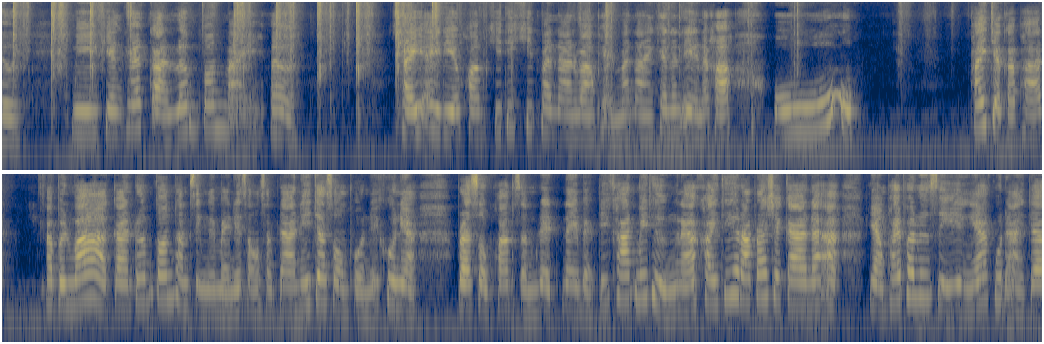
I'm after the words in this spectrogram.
เลย มีเพียงแค่การเริ่มต้นใหม่ เออ ใช้ไอเดียความคิดที่คิดมานานวางแผนมานานแค่นั้นเองนะคะ โอ้ไพ่จักรพรรดิ เอาเป็นว่าการเริ่มต้นทำสิ่งใหม่ๆใน 2 สัปดาห์นี้จะส่งผลให้คุณเนี่ยประสบความสำเร็จในแบบที่คาดไม่ถึงนะ ใครที่รับราชการนะอะอย่างไพ่พระฤาษีอย่างเงี้ยคุณอาจจะ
